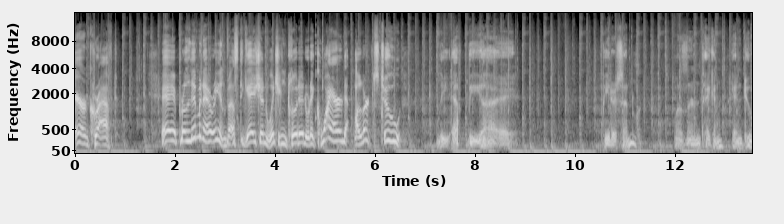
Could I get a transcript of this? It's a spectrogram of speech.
aircraft. A preliminary investigation, which included required alerts to the FBI. Peterson was then taken into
